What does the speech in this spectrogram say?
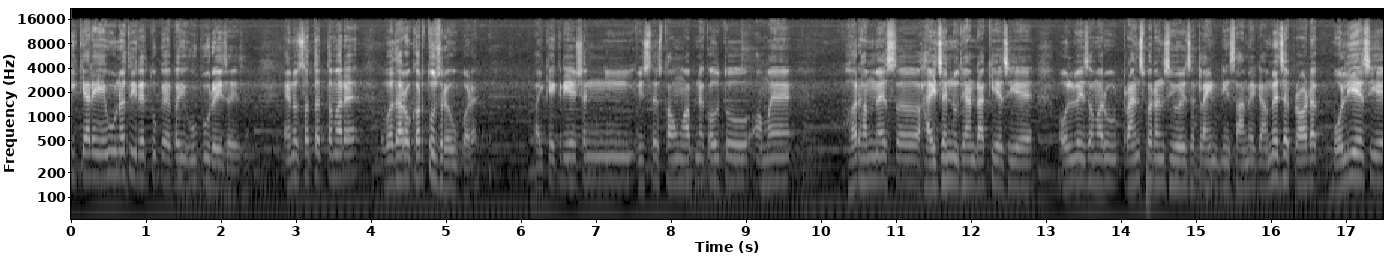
એ ક્યારેય એવું નથી રહેતું કે ભાઈ ઊભું રહી જાય છે. એનો સતત તમારે વધારો કરતું જ રહેવું પડે. ભાઈ ક્રિએશનની વિશેષતા હું આપને કહું તો અમે હર હંમેશ હાઇજેનનું ધ્યાન રાખીએ છીએ. ઓલવેઝ અમારું ટ્રાન્સપરન્સી હોય છે ક્લાયન્ટની સામે કે અમે જે પ્રોડક્ટ બોલીએ છીએ,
